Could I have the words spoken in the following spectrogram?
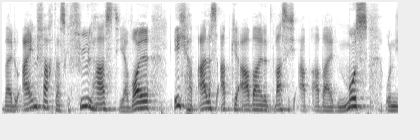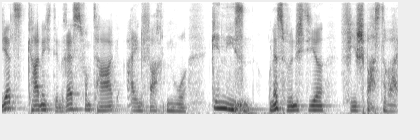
weil du einfach das Gefühl hast, jawohl, ich habe alles alles abgearbeitet, was ich abarbeiten muss und jetzt kann ich den Rest vom Tag einfach nur genießen. Und jetzt wünsche ich dir viel Spaß dabei.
